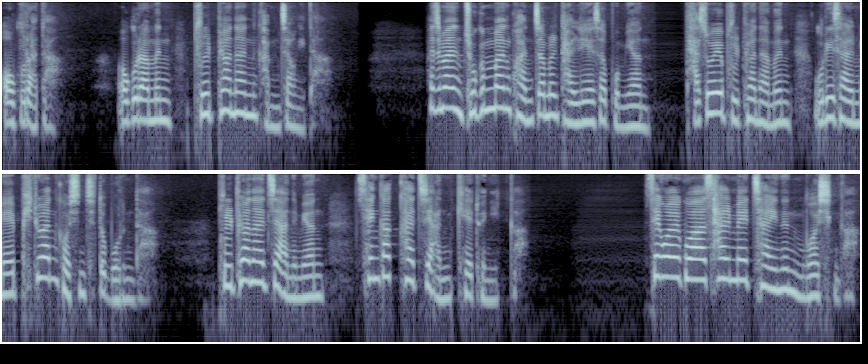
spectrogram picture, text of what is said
억울하다. 억울함은 불편한 감정이다. 하지만 조금만 관점을 달리해서 보면 다소의 불편함은 우리 삶에 필요한 것인지도 모른다. 불편하지 않으면 생각하지 않게 되니까. 생활과 삶의 차이는 무엇인가?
